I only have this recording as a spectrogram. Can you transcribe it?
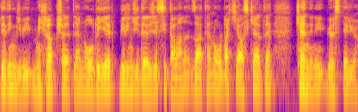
dediğim gibi mihrap işaretlerinin olduğu yer birinci derece sit alanı. Zaten oradaki asker de kendini gösteriyor.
